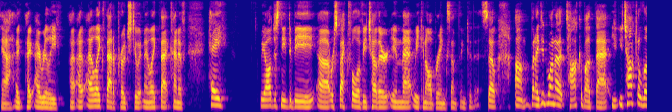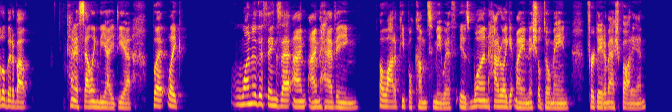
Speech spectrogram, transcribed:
yeah i, I, I really I, I, like that approach to it and i like that kind of hey we all just need to be uh, respectful of each other in that we can all bring something to this. So um, but i did want to talk about that. You, you talked a little bit about kind of selling the idea but like one of the things that i'm i'm having a lot of people come to me with is one, how do I get my initial domain for data mesh bought in?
